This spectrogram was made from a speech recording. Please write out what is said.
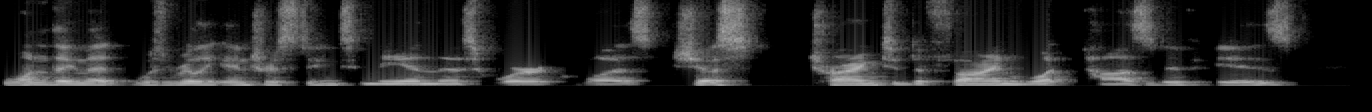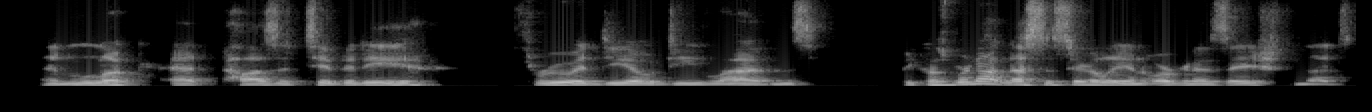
One thing that was really interesting to me in this work was just trying to define what positive is and look at positivity through a DoD lens because we're not necessarily an organization that's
